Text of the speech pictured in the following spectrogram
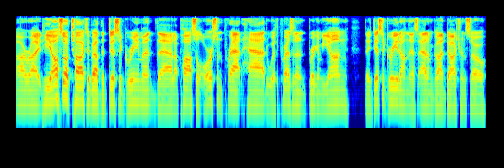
All right. He also talked about the disagreement that Apostle Orson Pratt had with President Brigham Young. They disagreed on this Adam God doctrine. So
